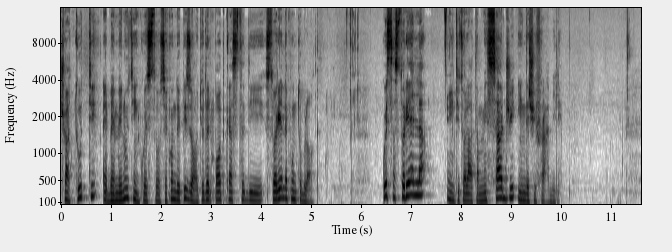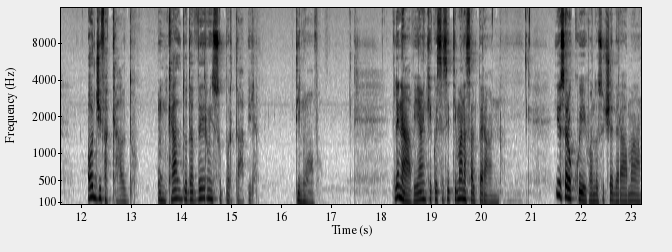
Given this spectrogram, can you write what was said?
Ciao a tutti e benvenuti in questo secondo episodio del podcast di storielle.blog. Questa storiella è intitolata Messaggi indecifrabili. Oggi fa caldo, un caldo davvero insopportabile. Di nuovo. Le navi anche questa settimana salperanno. Io sarò qui quando succederà, ma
